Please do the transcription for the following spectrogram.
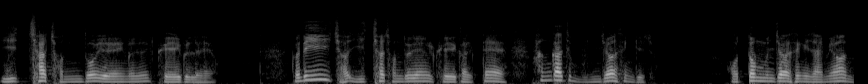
2차 전도 여행을 계획을 해요. 그런데 이 2차 전도 여행을 계획할 때 한 가지 문제가 생기죠. 어떤 문제가 생기냐면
